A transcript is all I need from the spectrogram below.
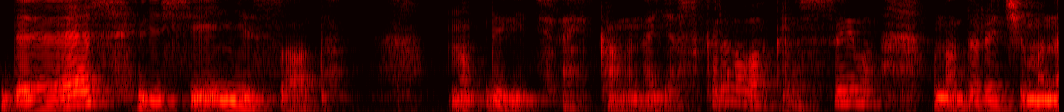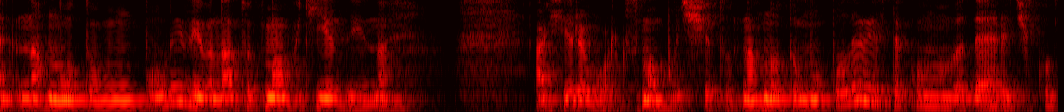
ДС весінній сад. Ну, дивіться, яка вона яскрава, красива. Вона, до речі, в мене на гнотовому поливі. Вона тут, мабуть, єдина. А Фіреворкс, мабуть, ще тут на гнотовому поливі в такому ведеречку.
